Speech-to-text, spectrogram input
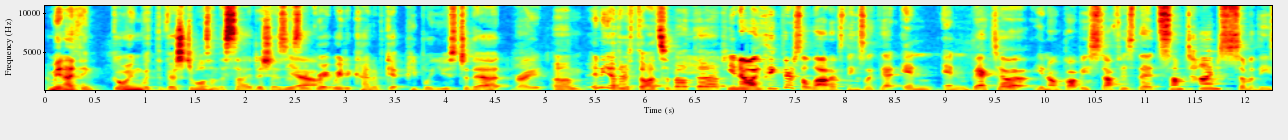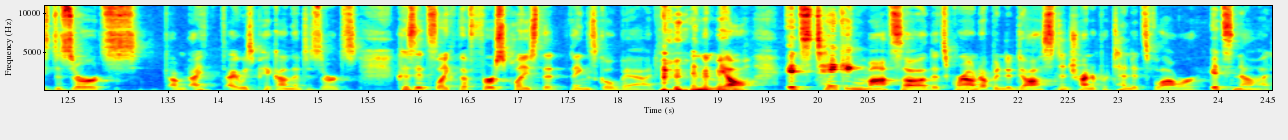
I mean, I think going with the vegetables and the side dishes is a great way to kind of get people used to that. right Um, any other thoughts about that? You know, I think there's a lot of things like that. And and back to you know Bubby stuff is that sometimes some of these desserts. Um, I, I always pick on the desserts because it's like the first place that things go bad in the meal. It's taking matzah that's ground up into dust and trying to pretend it's flour. It's not.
